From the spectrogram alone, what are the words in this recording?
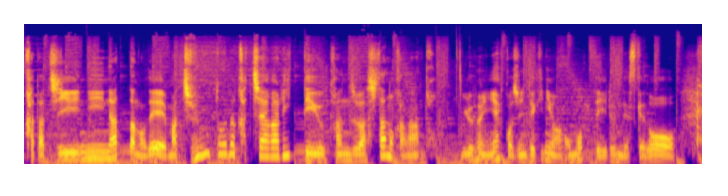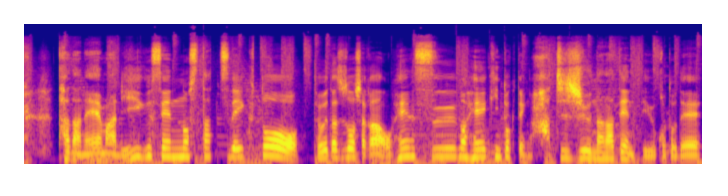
形になったので、まあ、順当な勝ち上がりっていう感じはしたのかなと。いうふうにね個人的には思っているんですけどただね、まあ、リーグ戦のスタッツでいくとトヨタ自動車がオフェンスの平均得点が87点っていうことで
